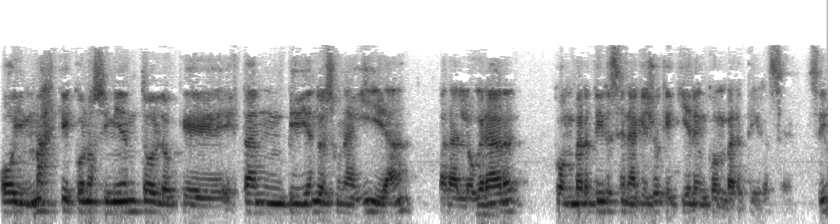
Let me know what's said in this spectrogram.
hoy, más que conocimiento, lo que están pidiendo es una guía para lograr convertirse en aquello que quieren convertirse. ¿sí?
